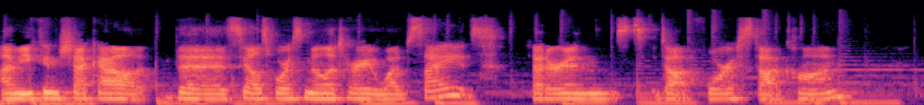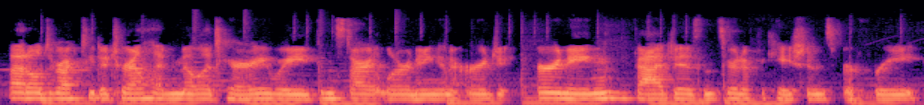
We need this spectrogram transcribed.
Um, you can check out the Salesforce military website, veterans.force.com. That'll direct you to Trailhead Military, where you can start learning and earning badges and certifications for free.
